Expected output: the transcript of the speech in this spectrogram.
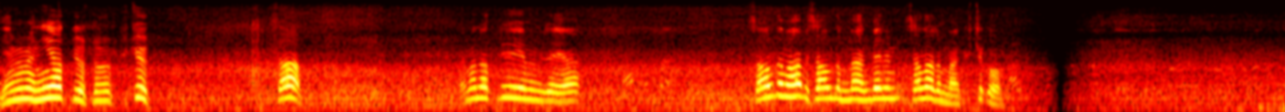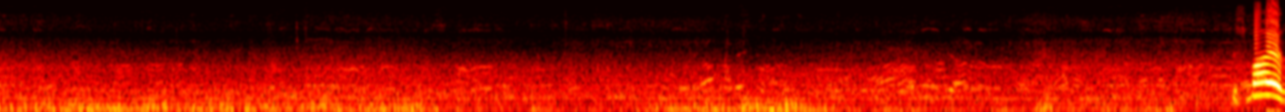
Yemime niye atlıyorsunuz küçük? Sal. Hemen atlıyor yemimize ya. Saldım abi saldım ben benim salarım ben küçük o. İsmail.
